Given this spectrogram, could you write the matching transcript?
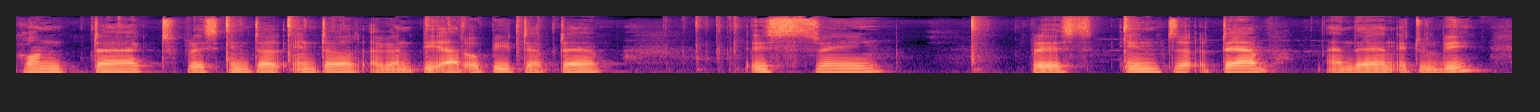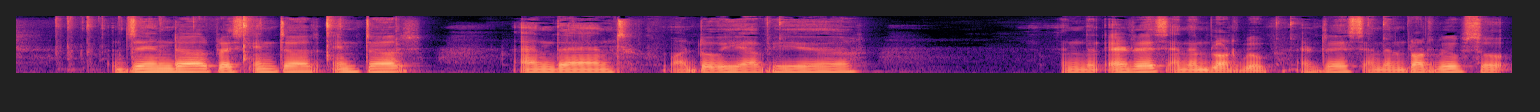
contact press enter enter. Again prop tab tab string press enter tab and then it will be gender press enter enter and then what do we have here? And then address and then blood group. Address and then blood group. So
